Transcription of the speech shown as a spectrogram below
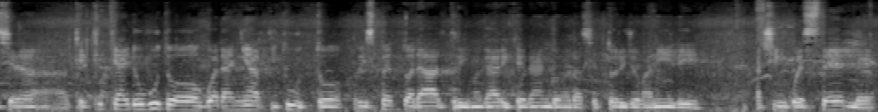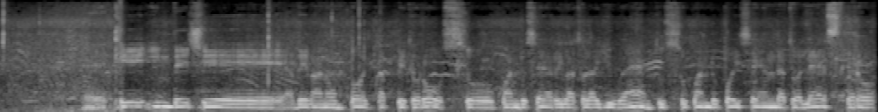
sia, che, che, hai dovuto guadagnarti tutto rispetto ad altri magari che vengono da settori giovanili a 5 stelle eh, che invece avevano un po' il tappeto rosso quando sei arrivato alla Juventus o quando poi sei andato all'estero.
